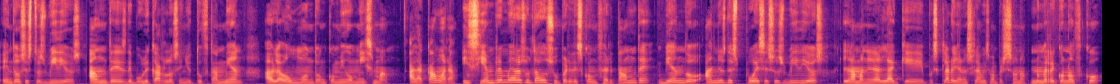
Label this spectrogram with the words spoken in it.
en todos estos vídeos, antes de publicarlos en YouTube también, hablaba un montón conmigo misma a la cámara. Y siempre me ha resultado súper desconcertante viendo años después esos vídeos la manera en la que, pues claro, ya no soy la misma persona. No me reconozco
